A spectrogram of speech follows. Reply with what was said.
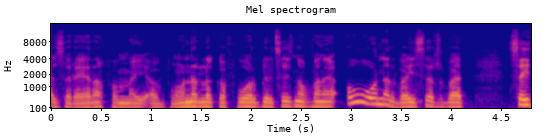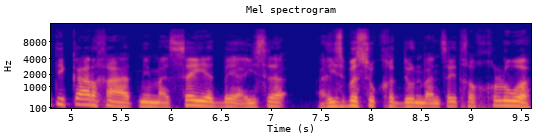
is regtig vir my 'n wonderlike voorbeeld. Sy's nog van 'n ou onderwysers wat sy het nie kar gehad nie, maar sy het by huise huisbesoek gedoen want sy het geglo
